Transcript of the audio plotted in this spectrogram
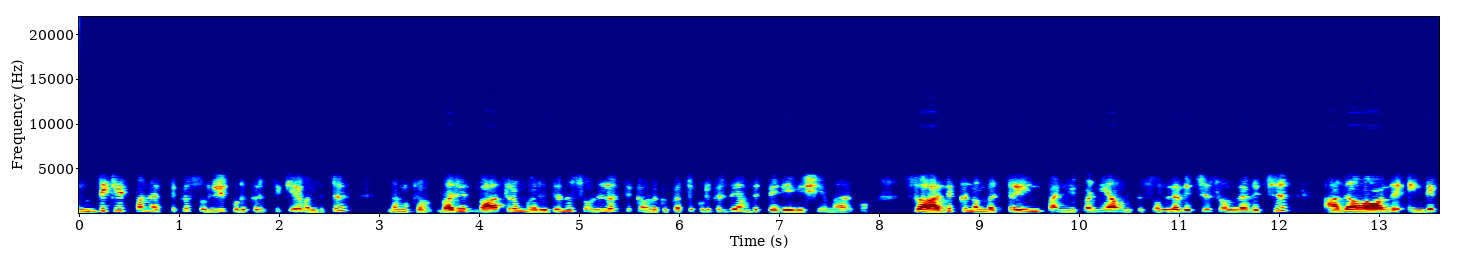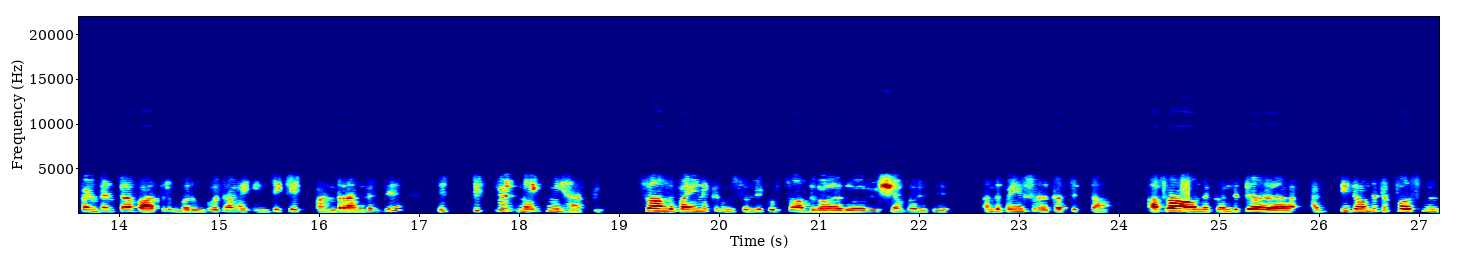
இண்டிகேட் பண்ணுறதுக்கு சொல்லி கொடுக்கறதுக்கே வந்துட்டு நமக்கு வரு பாத்ரூம் வருதுன்னு சொல்லறதுக்கு அவனுக்கு கற்றுக் கொடுக்கறதே வந்து பெரிய விஷயமா இருக்கும். ஸோ அதுக்கு நம்ம ட்ரெயின் பண்ணி பண்ணி அவனுக்கு சொல்ல வச்சு சொல்ல வச்சு அதை அவன் வந்து இண்டிபெண்ட்டாக பாத்ரூம் வரும்போது அவன் இண்டிகேட் பண்ணுறாங்கிறது it it will make me happy so அந்த பையனுக்கு நம்ம சொல்லி கொடுத்தோம். அது அது ஒரு விஷயம் வருது. அந்த பையன் சொ- கத்துக்கிட்டான். அப்புறம் அவனுக்கு வந்துட்டு அத்- இது வந்துட்டு பர்சனல்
